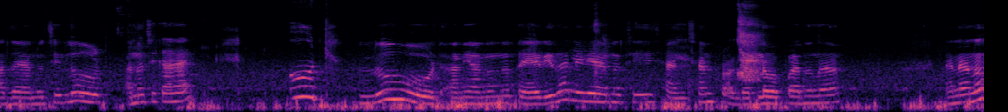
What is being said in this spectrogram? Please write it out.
आज आहे अनुची लूट. अनुची काय आहे? लूट. आणि अनुनं तयारी झालेली आहे अनुची. छान छान फ्रॉक घातलं बाप्पा अनुनं. ना अनु?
